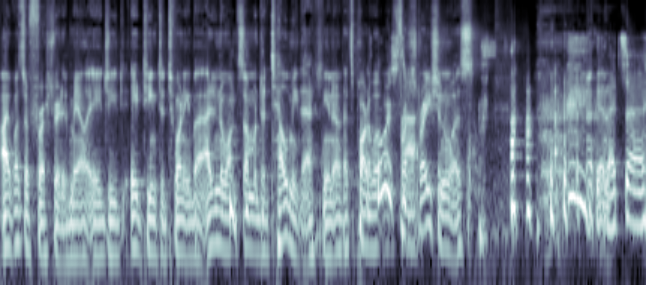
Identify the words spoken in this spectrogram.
I was a frustrated male, aged 18 to 20, but I didn't want someone to tell me that. You know, that's part of, what my course not. frustration was. yeah, that's uh,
